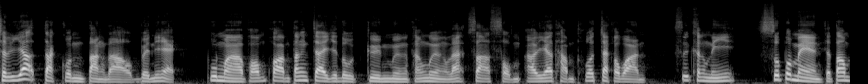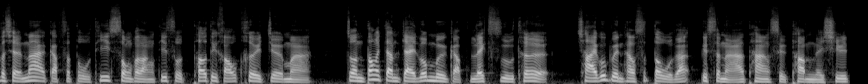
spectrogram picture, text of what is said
ฉริยะจากกลต่างดาวเบนิแอกผู้มาพร้อมความตั้งใจจะดูดกลืนเมืองทั้งเมือง และสะสมอารยธรรมทั่วจักรวาลซึ่งครั้งนี้ซูเปอร์แมนจะต้องเผชิญหน้ากับศัตรูที่ทรงพลังที่สุดเท่าที่เขาเคยเจอมา จนต้องจำใจร่วมมือกับเล็กซ์ลูเทอร์ชายผู้เป็นทั้งศัตรูและปริศนาทางศีลธรรมในชีวิต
